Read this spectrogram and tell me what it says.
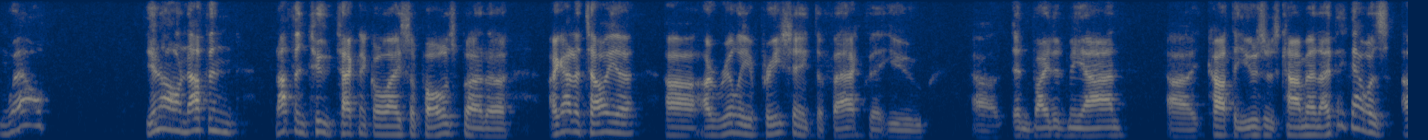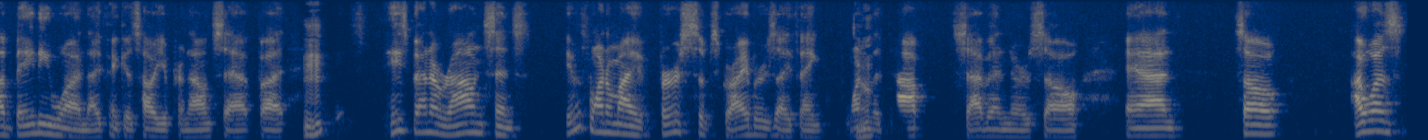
Well, you know, nothing nothing too technical, I suppose, but uh, I got to tell you, uh, I really appreciate the fact that you uh, invited me on. Uh, caught the user's comment. I think that was a Bainey one. I think is how you pronounce that. But Mhm. he's been around since he was one of my first subscribers. I think one Oh. of the top seven or so, and so I was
